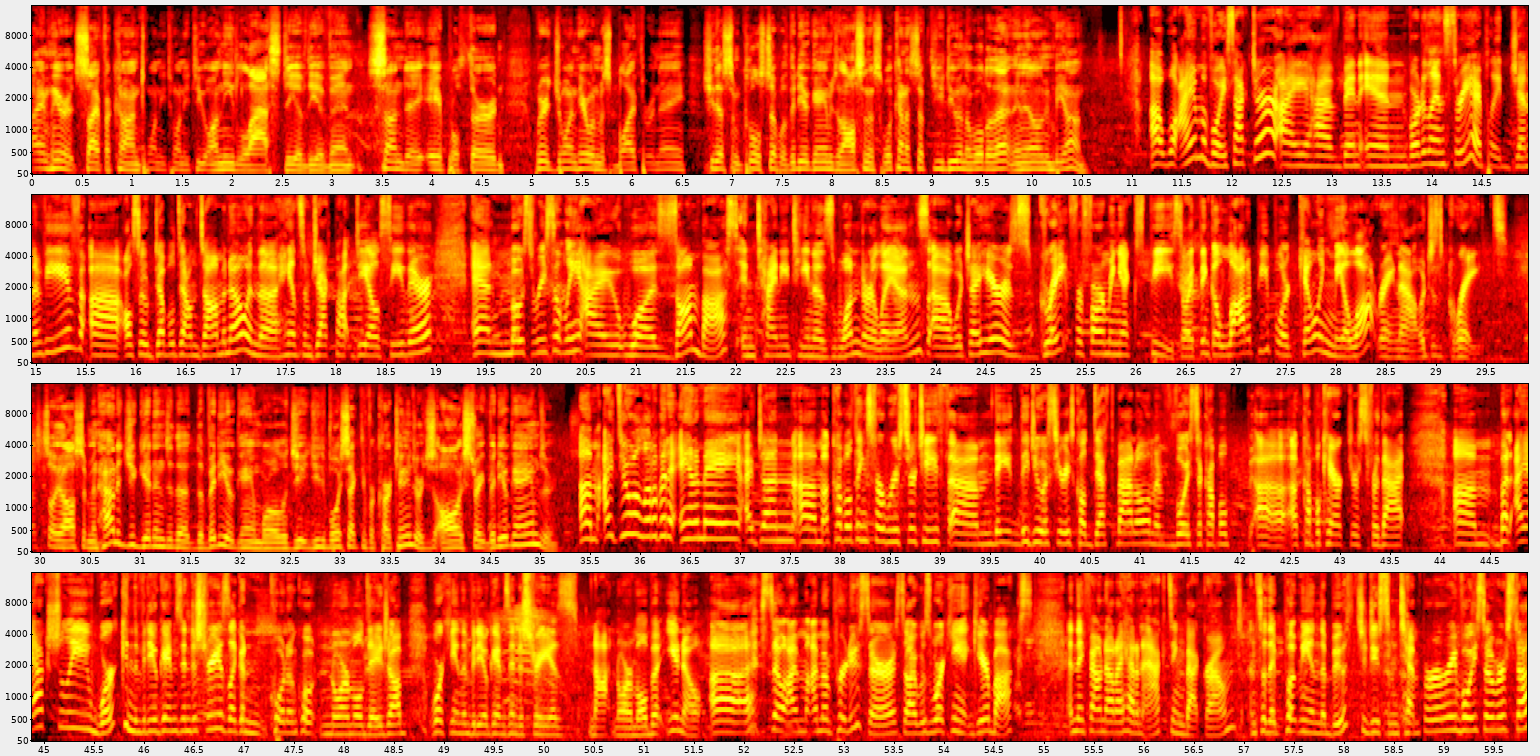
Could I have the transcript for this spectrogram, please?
I am here at SciFiCon 2022 on the last day of the event, Sunday, April 3rd. We're joined here with Miss Blythe Renee. She does some cool stuff with video games and awesomeness. What kind of stuff do you do in the world of that and and beyond? Uh, well, I am a voice actor. I have been in Borderlands 3. I played Genevieve, uh, also Double Down Domino in the Handsome Jackpot DLC there. And most recently, I was Zomboss in Tiny Tina's Wonderlands, uh, which I hear is great for farming XP. So I think a lot of people are killing me a lot right now, which is great. That's totally awesome. And how did you get into the, the video game world? Did you, did you do voice acting for cartoons or just always straight video games? Or um, I do a little bit of anime. I've done um, a couple things for Rooster Teeth. Um, they, they do a series called Death Battle, and I've voiced a couple uh, a couple characters for that. Um, but I actually work in the video games industry as like a quote unquote normal day job. Working in the video games industry is not normal, but you know. Uh, so I'm, I'm a producer. So I was working at Gearbox, and they found out I had an acting background, and so they put me in the booth to do some temporary voiceover stuff.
